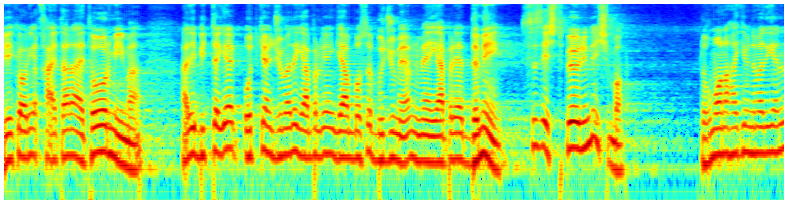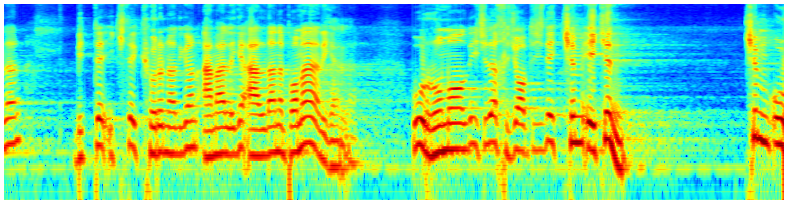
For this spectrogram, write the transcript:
bekorga qaytarib aytavermayman. Haligi bitta gap o'tgan jumada gapirilgan gap bo'lsa bu juma ham nimaga gapiryapti demang. Siz eshitib qo'yaveringda ishi bor. Luqmoni hakim nima deganlar? Bitta ikkita ko'rinadigan amaliga aldanib qolma deganlar. U ro'molni ichida hijobni ichida kim ekin? Kim u?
